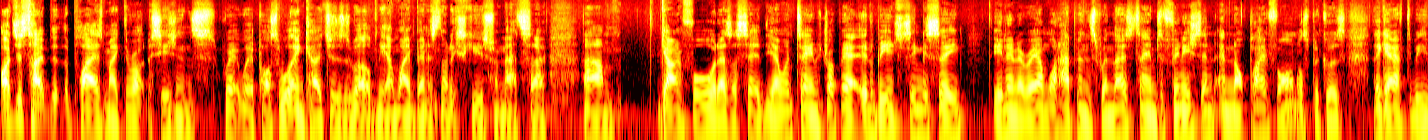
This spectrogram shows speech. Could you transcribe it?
I just hope that the players make the right decisions where, where possible, and coaches as well. You know, Wayne Bennett's not excused from that. So, um, going forward, as I said, you know, when teams drop out, it'll be interesting to see in and around what happens when those teams are finished and, and not playing finals because they're going to have to be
